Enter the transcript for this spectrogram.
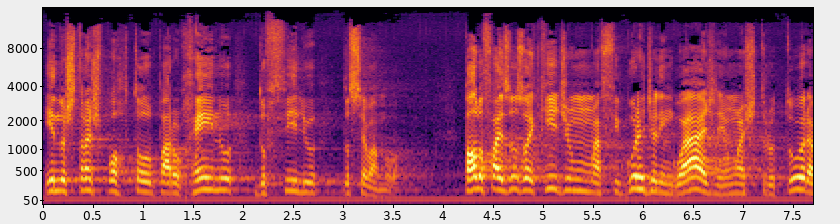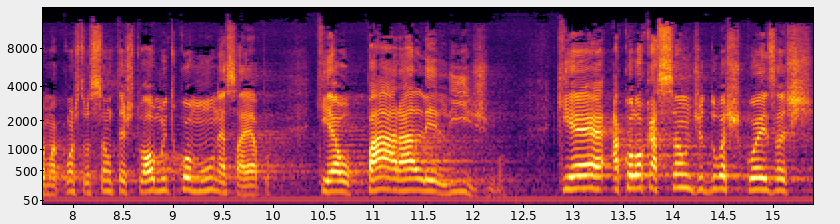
e nos transportou para o reino do Filho do seu amor. Paulo faz uso aqui de uma figura de linguagem, uma estrutura, uma construção textual muito comum nessa época, que é o paralelismo, que é a colocação de duas coisas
